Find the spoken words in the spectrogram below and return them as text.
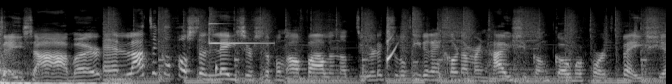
deze hamer. En laat ik alvast de lasers ervan afhalen natuurlijk. Zodat iedereen gewoon naar mijn huisje kan komen voor het feestje.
